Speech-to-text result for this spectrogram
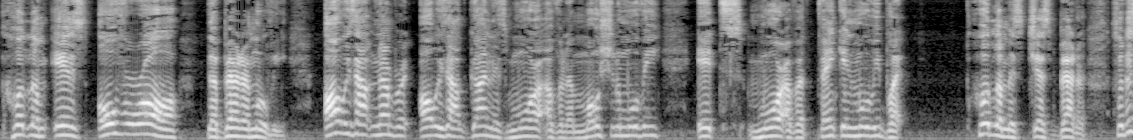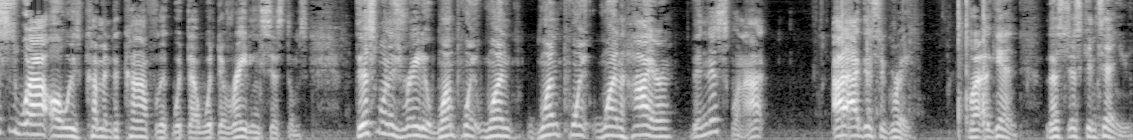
Hoodlum is overall the better movie. Always Outnumbered, Always Outgunned is more of an emotional movie. It's more of a thinking movie, but Hoodlum is just better. So this is where I always come into conflict with the, with the rating systems. This one is rated 1.1, 1.1 higher than this one. I, I, I disagree. But again, let's just continue.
